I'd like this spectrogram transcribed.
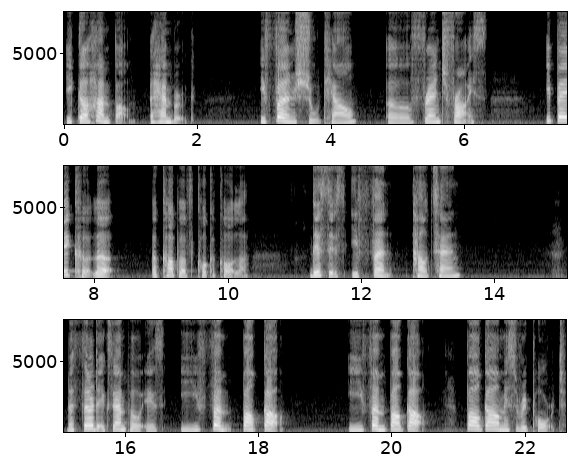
一个汉堡, a hamburger 一份薯条，a French fries，一杯可乐，a cup of Coca-Cola。This is 一份套餐。The third example is 一份报告， 一份报告。报告 means report.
